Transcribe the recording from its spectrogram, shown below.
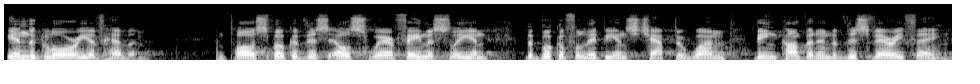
in the glory of heaven. And Paul spoke of this elsewhere famously in the book of Philippians, chapter 1, being confident of this very thing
